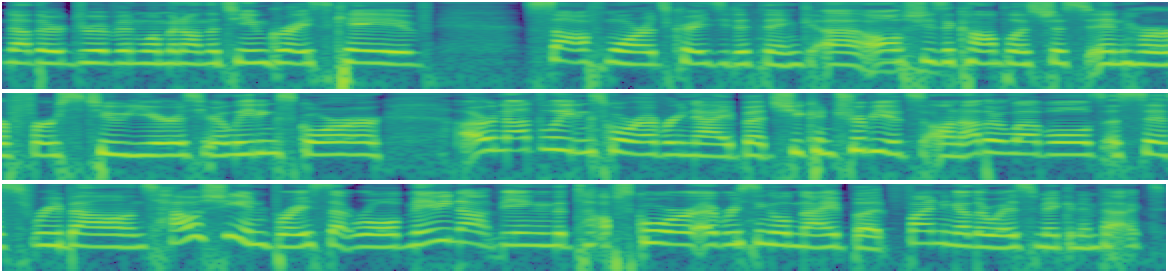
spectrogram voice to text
Another driven woman on the team, Grace Cave sophomore. It's crazy to think uh, all she's accomplished just in her first two years here. Leading scorer, or not the leading scorer every night, but she contributes on other levels, assists, rebounds. How has she embraced that role? Maybe not being the top scorer every single night, but finding other ways to make an impact.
